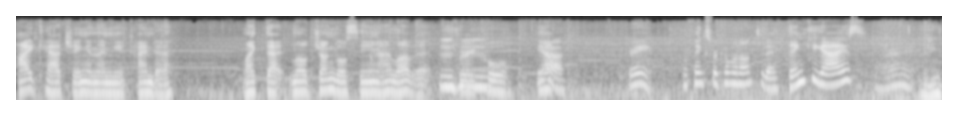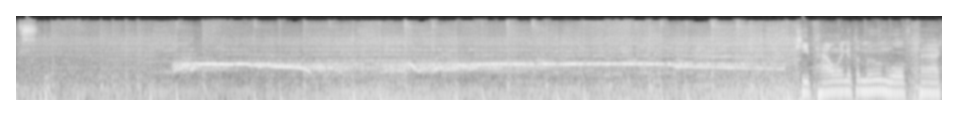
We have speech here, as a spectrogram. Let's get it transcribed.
eye catching and then you kind of like that little jungle scene. I love it. It's very cool. Mm-hmm. yeah, great. Well, thanks for coming on today. Thank you guys. All right. Thanks. Keep howling at the moon, Wolfpack.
